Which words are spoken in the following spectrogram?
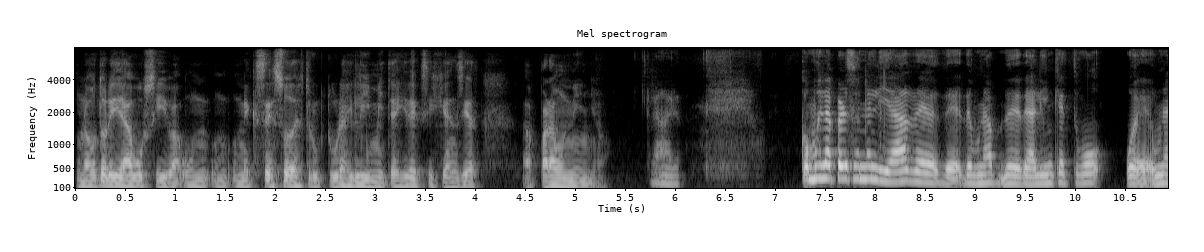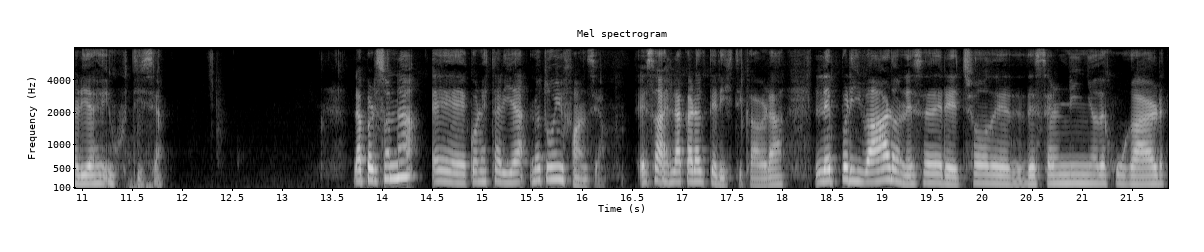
autoridad abusiva, un, exceso de estructuras y límites y de exigencias ah, para un niño. Claro. ¿Cómo es la personalidad de, una, de alguien que tuvo eh, una herida de injusticia? La persona eh, con esta herida no tuvo infancia. Esa es la característica, ¿verdad? Le privaron ese derecho de, ser niño, de jugar,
